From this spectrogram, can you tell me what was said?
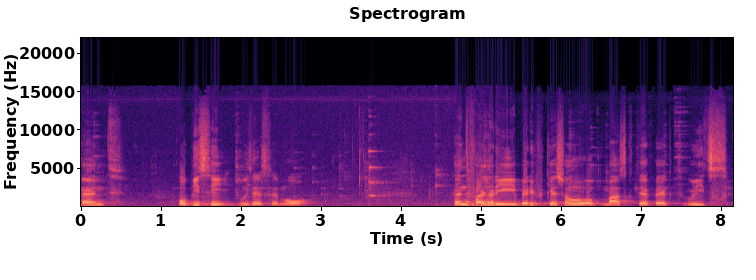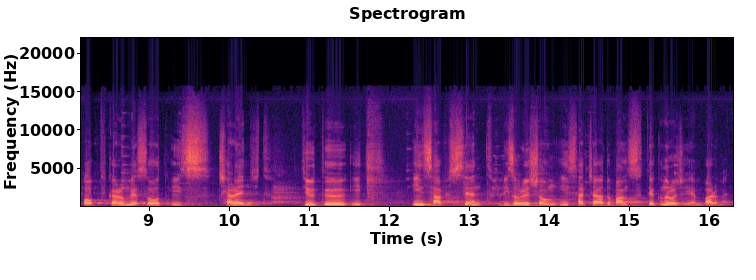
and OPC with SMO. And finally, verification of mask defect with optical method is challenged due to its insufficient resolution in such an advanced technology environment.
